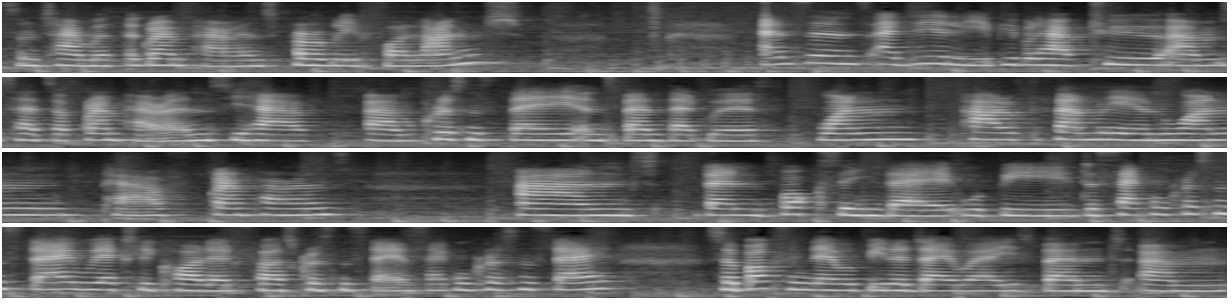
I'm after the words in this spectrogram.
some time with the grandparents, probably for lunch. And since ideally people have two um, sets of grandparents, you have um, Christmas Day and spend that with one part of the family and one pair of grandparents. And then Boxing Day would be the second Christmas Day. We actually call it first Christmas Day and second Christmas Day. So Boxing Day would be the day where you spend um,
